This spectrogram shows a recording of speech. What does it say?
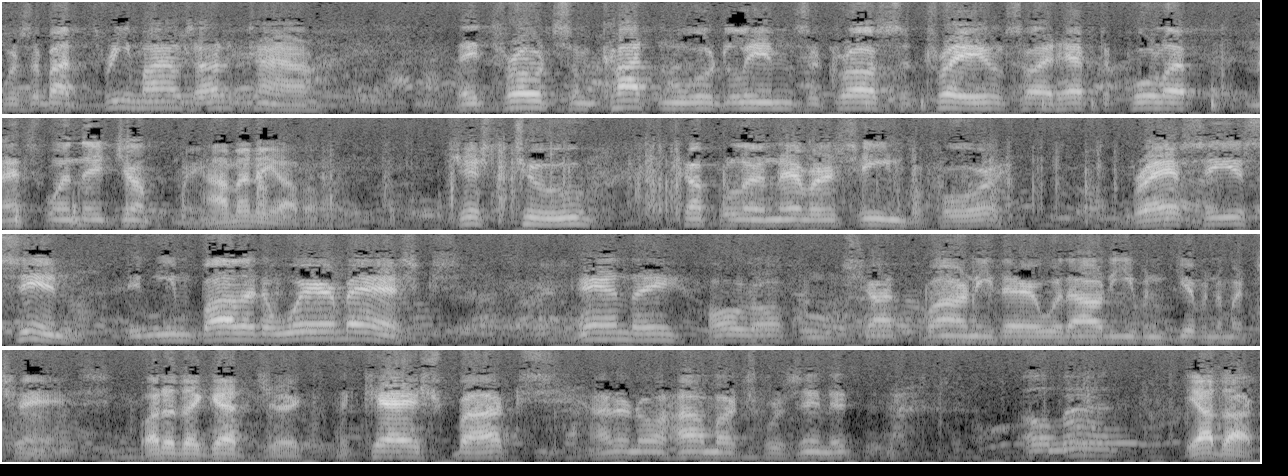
was about three miles out of town. They throwed some cottonwood limbs across the trail, so I'd have to pull up, and that's when they jumped me. How many of them? Just two. A couple I never seen before. Brassy as sin. Didn't even bother to wear masks. And they hauled off and shot Barney there without even giving him a chance. What did they get, Jake? The cash box. I don't know how much was in it. Oh, Matt, Yeah, Doc.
